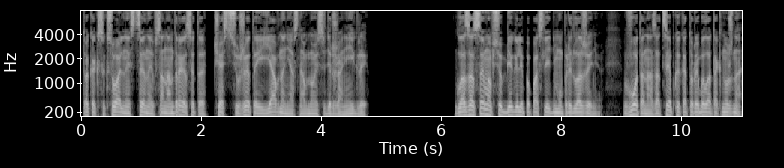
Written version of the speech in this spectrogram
так как сексуальные сцены в Сан-Андреас — это часть сюжета и явно не основное содержание игры. Глаза Сэма все бегали по последнему предложению. Вот она, зацепка, которая была так нужна.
